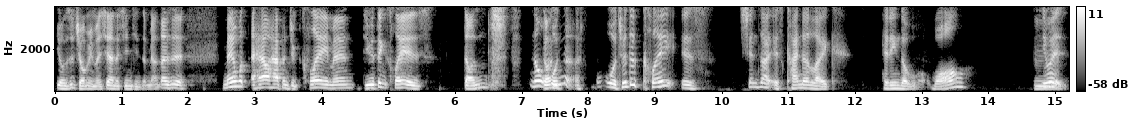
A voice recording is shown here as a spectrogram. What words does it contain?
勇士球迷们现在的心情怎么样，但是。Man, what the hell happened to Clay? Man, do you think Clay is done? No, done? 我我觉得 Clay is 现在 is kind of like hitting the wall，、嗯、因为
